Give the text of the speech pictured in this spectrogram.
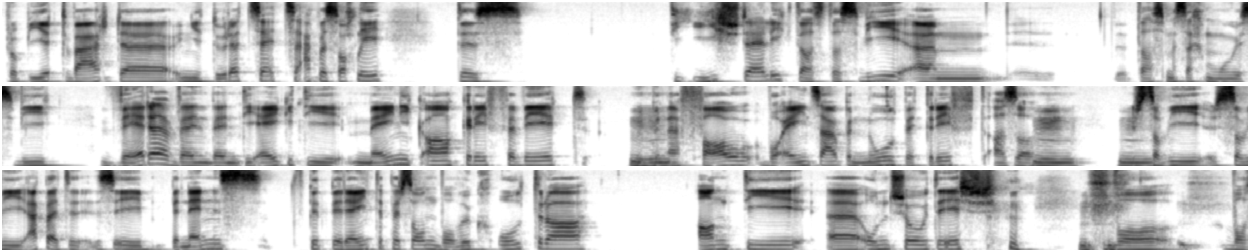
probiert werden, irgendwie durchzusetzen. Eben so ein bisschen das, die Einstellung, dass, dass, wie, ähm, dass man sich muss wie wehren wenn, wenn die eigene Meinung angegriffen wird über einen Fall, der einen selber null betrifft. Also Mhm. ist so wie, ist so wie eben, sie benennen es bei einer Person, die wirklich ultra anti-Unschuld ist, wo, wo,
